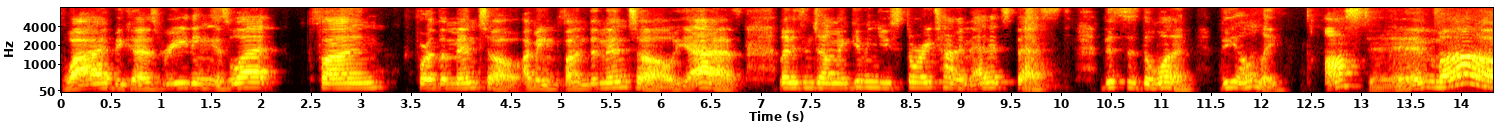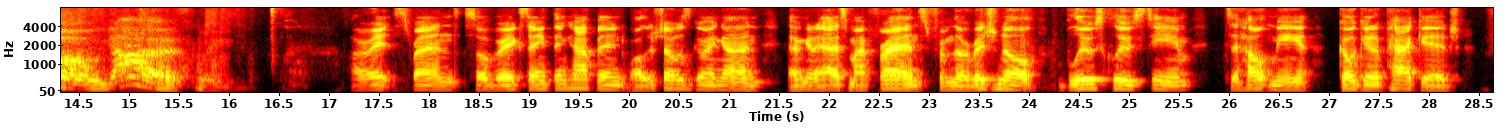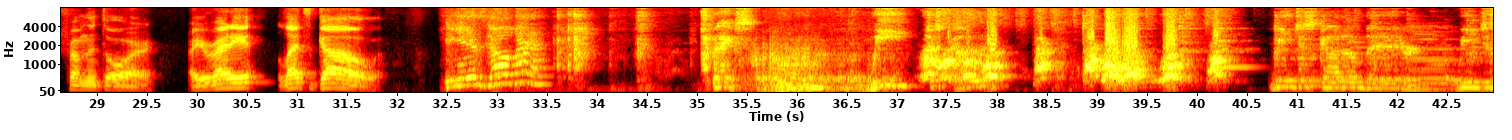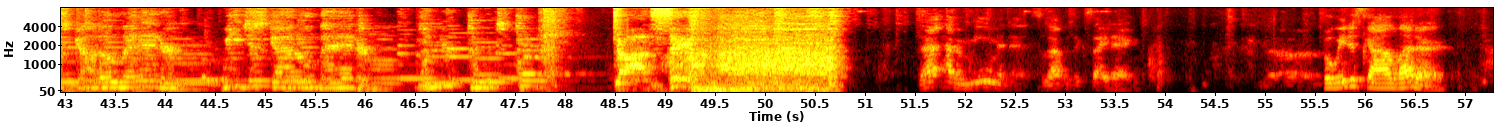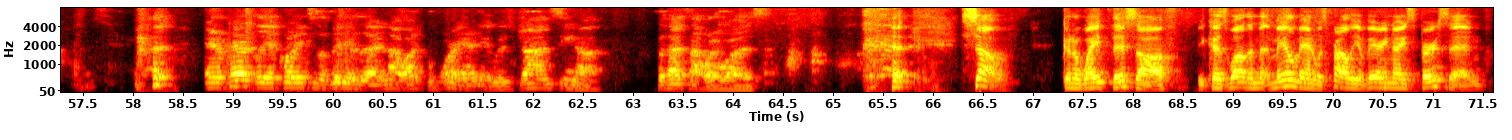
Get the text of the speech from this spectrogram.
Why? Because reading is what? Fun for the mental. I mean, fundamental. Yes. Ladies and gentlemen, giving you story time at its best. This is the one, the only, Austin Moan. Yes. All right, friends. So very exciting thing happened while the show was going on. I'm gonna ask my friends from the original Blues Clues team to help me go get a package from the door. Are you ready? Let's go. Here's your letter. Thanks. We just got a We just got a letter. We just got a letter. We just got a letter. Wonder who it's from. John C. That had a meme in it, so that was exciting. But we just got a letter. and apparently, according to the video that I did not watch beforehand, it was John Cena. But that's not what it was. so, gonna wipe this off because while the mailman was probably a very nice person,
